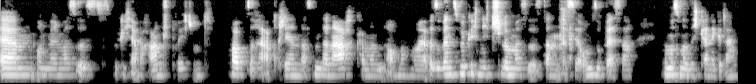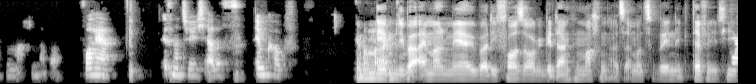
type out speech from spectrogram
Ähm, und wenn was ist, wirklich einfach anspricht und Hauptsache abklären lassen. Danach kann man auch nochmal, also wenn es wirklich nichts Schlimmes ist, dann ist ja umso besser. Da muss man sich keine Gedanken machen. Aber vorher ist natürlich alles im Kopf. Genau, Eben lieber einmal mehr über die Vorsorge Gedanken machen, als einmal zu wenig. Definitiv. Ja.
